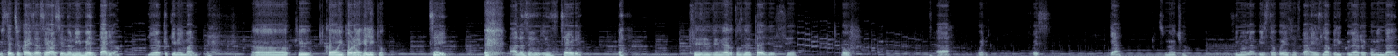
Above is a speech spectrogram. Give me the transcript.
usted en su cabeza se va haciendo un inventario de lo que tiene el man. Ah, ok. Como mi pobre angelito. Sí. Ah, no sé, es chévere. Sí, sí, tiene hartos detalles, sí. Uf. Ah, bueno, pues ya, es un 8. Si no la han visto, pues esta es la película recomendada.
